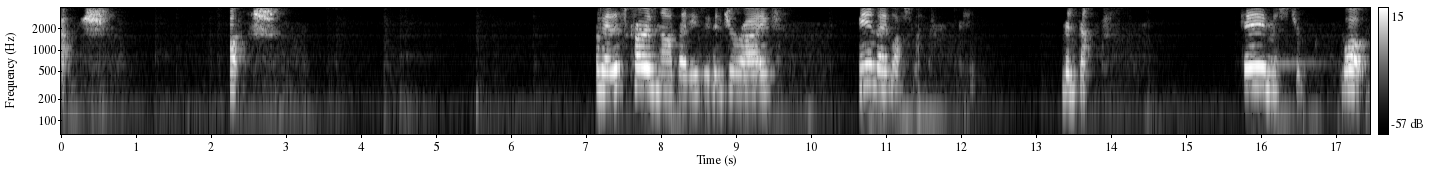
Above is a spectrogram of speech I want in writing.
Ouch. Ouch. Okay, this car is not that easy to drive. And I lost my dump. Okay, Mr. Whoa.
